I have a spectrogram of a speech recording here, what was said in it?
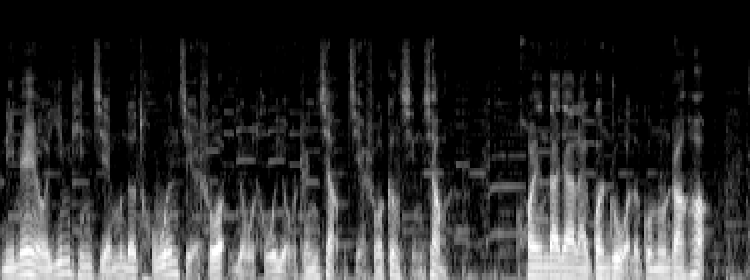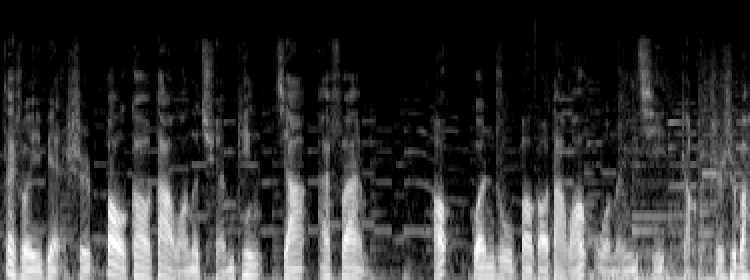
里面有音频节目的图文解说，有图有真相，解说更形象嘛。欢迎大家来关注我的公众账号。再说一遍，是“报告大王”的全拼加 FM。好，关注“报告大王”，我们一起长知识吧。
